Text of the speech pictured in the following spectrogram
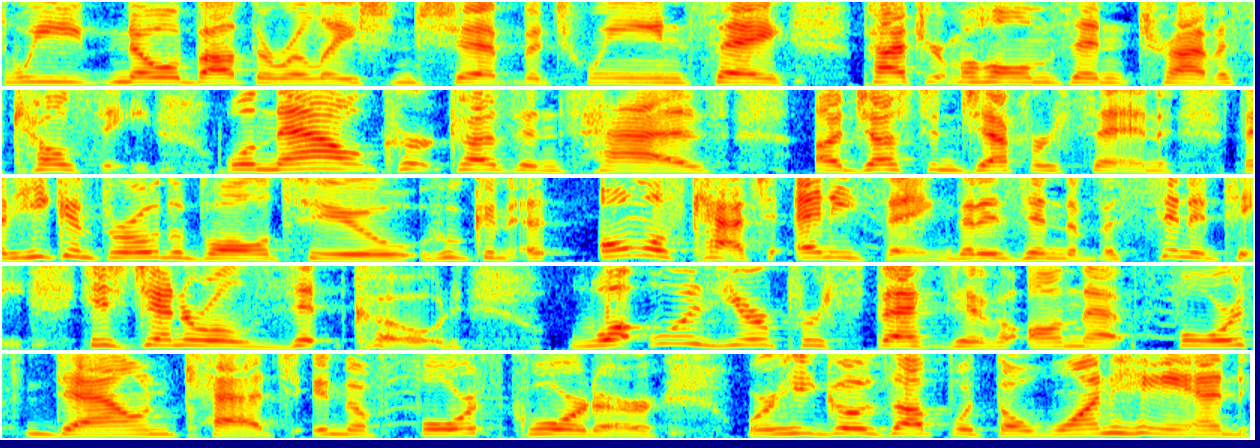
We know about the relationship between, say, Patrick Mahomes and Travis Kelce. Well, now Kirk Cousins has a Justin Jefferson that he can throw the ball to, who can uh, almost catch anything that is in the vicinity, his general zip code. What was your perspective on that fourth down catch in the fourth quarter where he goes up with the one hand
